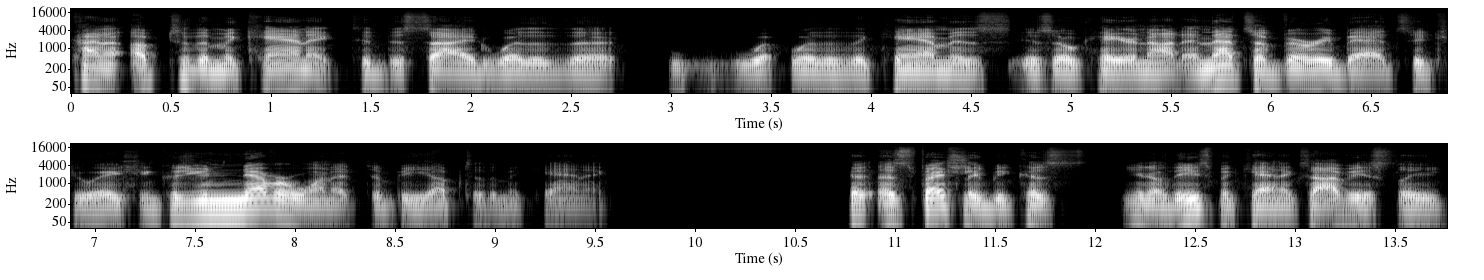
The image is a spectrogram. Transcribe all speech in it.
kind of up to the mechanic to decide whether the wh- whether the cam is is okay or not, and that's a very bad situation because you never want it to be up to the mechanic, especially because you know these mechanics obviously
